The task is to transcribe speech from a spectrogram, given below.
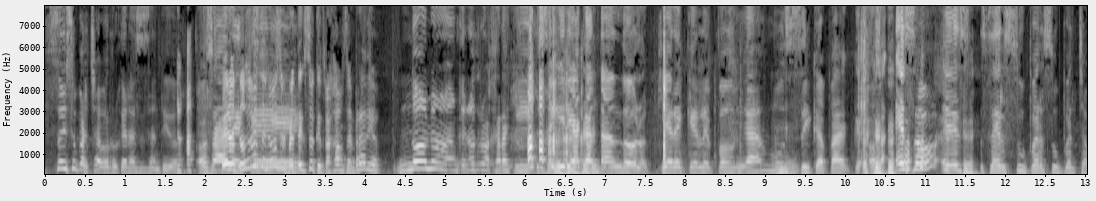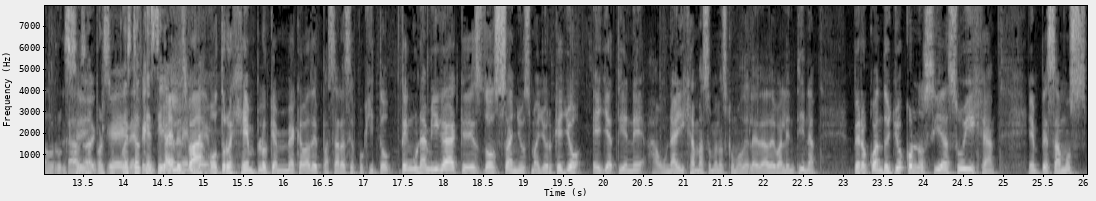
Soy súper chaborruca en ese sentido. O sea, Pero nosotros que- tenemos el pretexto que trabajamos en radio. No, no, aunque no trabajara aquí, seguiría cantando. Quiere que le ponga música para que... O sea, eso es ser súper, súper chaborruca. O sea, Sí. por supuesto que sí. Ahí les va otro ejemplo que a mí me acaba de pasar hace poquito. Tengo una amiga que es dos años mayor que yo. Ella tiene a una hija más o menos como de la edad de Valentina. Pero cuando yo conocí a su hija, empezamos,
